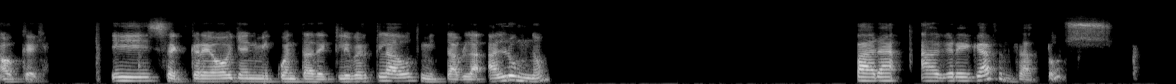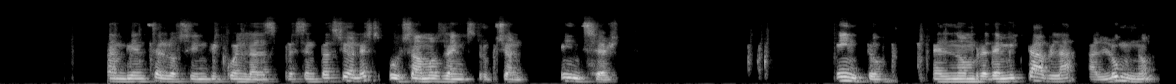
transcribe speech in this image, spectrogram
Ok. Y se creó ya en mi cuenta de Clever Cloud mi tabla alumno para agregar datos. También se los indico en las presentaciones. Usamos la instrucción insert into el nombre de mi tabla, alumno,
